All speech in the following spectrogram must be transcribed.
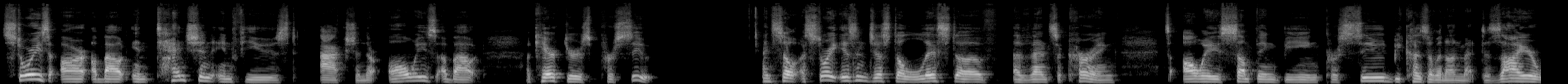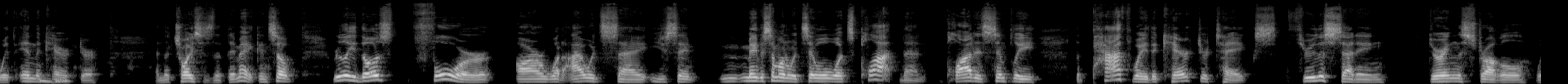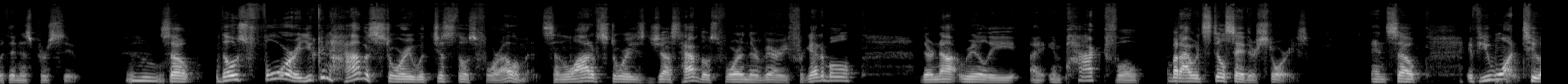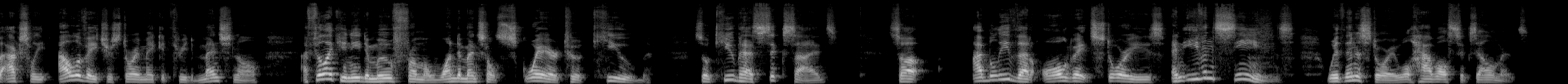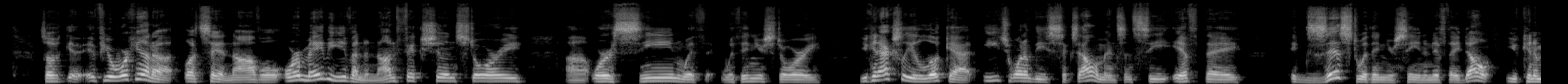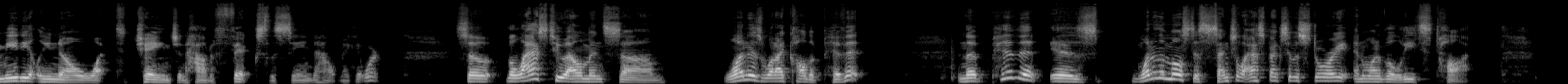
stories are about intention infused action. They're always about a character's pursuit. And so a story isn't just a list of events occurring, it's always something being pursued because of an unmet desire within the mm-hmm. character and the choices that they make. And so, really, those four are what I would say. You say, maybe someone would say, well, what's plot then? Plot is simply the pathway the character takes through the setting during the struggle within his pursuit. Ooh. So those four, you can have a story with just those four elements. And a lot of stories just have those four and they're very forgettable. They're not really uh, impactful, but I would still say they're stories. And so if you want to actually elevate your story, make it three dimensional, I feel like you need to move from a one dimensional square to a cube. So a cube has six sides. So I believe that all great stories and even scenes within a story will have all six elements. So if you're working on a, let's say, a novel or maybe even a nonfiction story uh, or a scene with within your story, you can actually look at each one of these six elements and see if they exist within your scene. And if they don't, you can immediately know what to change and how to fix the scene to help make it work. So the last two elements, um, one is what I call the pivot. And the pivot is one of the most essential aspects of a story and one of the least taught.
